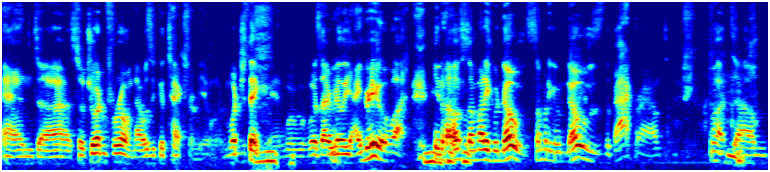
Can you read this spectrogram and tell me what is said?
And uh, so Jordan Ferrone, that was a good text from you. What'd you think, man? Was I really angry or what? You know, somebody who knows, somebody who knows the background. But um,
